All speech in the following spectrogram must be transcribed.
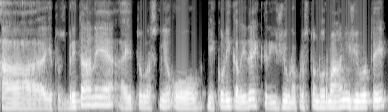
A je to z Británie a je to vlastně o několika lidech, kteří žijou naprosto normální životy,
